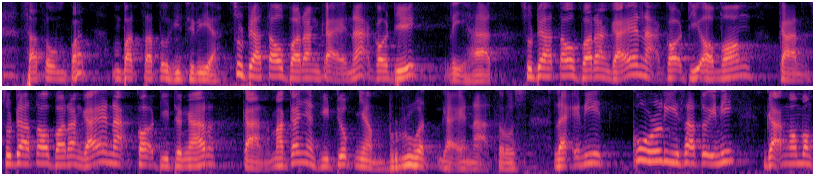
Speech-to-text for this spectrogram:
1441 Hijriah. Sudah tahu barang gak enak kok di dilihat. Sudah tahu barang nggak enak kok diomongkan. Sudah tahu barang nggak enak kok didengarkan. Makanya hidupnya beruat nggak enak terus. Lah ini kuli satu ini nggak ngomong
